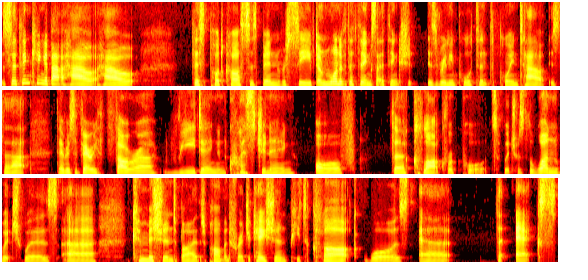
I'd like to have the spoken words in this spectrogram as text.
So thinking about how how this podcast has been received, and one of the things I think sh- is really important to point out is that there is a very thorough reading and questioning of the Clarke report, which was the one which was uh, commissioned by the Department for Education. Peter Clarke was uh, the ex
